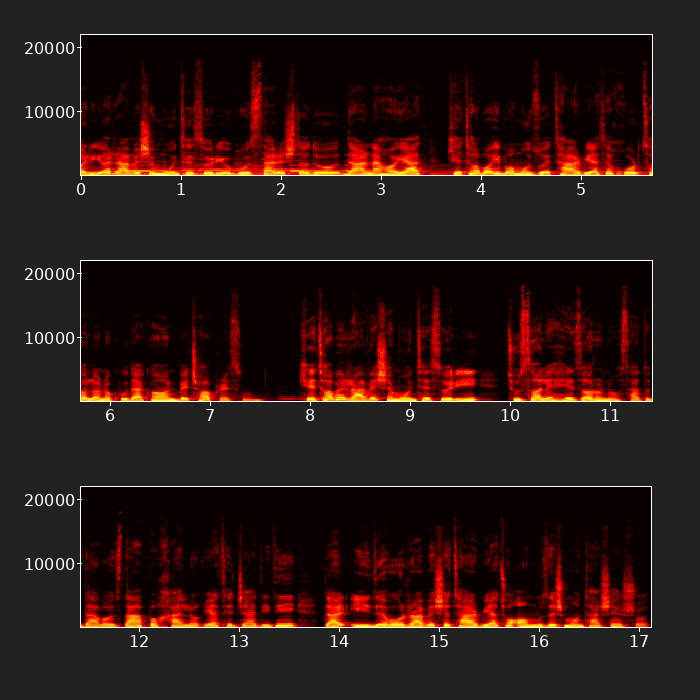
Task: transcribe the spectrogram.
ماریا روش مونتسوری و گسترش داد و در نهایت کتابایی با موضوع تربیت خردسالان و کودکان به چاپ رسوند. کتاب روش مونتسوری تو سال 1912 با خلاقیت جدیدی در ایده و روش تربیت و آموزش منتشر شد.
